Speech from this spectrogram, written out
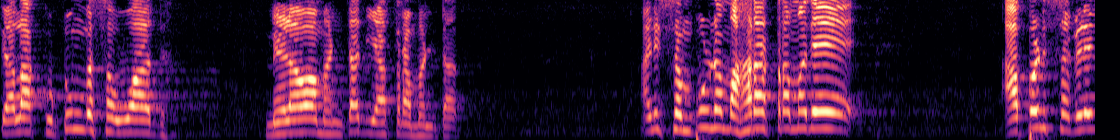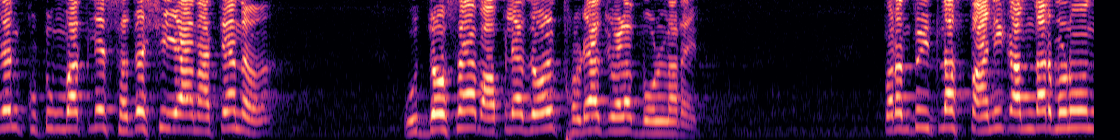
त्याला कुटुंब संवाद मेळावा म्हणतात यात्रा म्हणतात. आणि संपूर्ण महाराष्ट्रामध्ये आपण सगळेजण कुटुंबातले सदस्य या नात्यानं उद्धवसाहेब आपल्याजवळ थोड्याच वेळात बोलणार आहेत. परंतु इथला स्थानिक आमदार म्हणून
